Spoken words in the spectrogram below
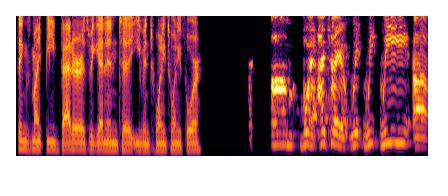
things might be better as we get into even 2024 um boy i tell you we we, we uh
